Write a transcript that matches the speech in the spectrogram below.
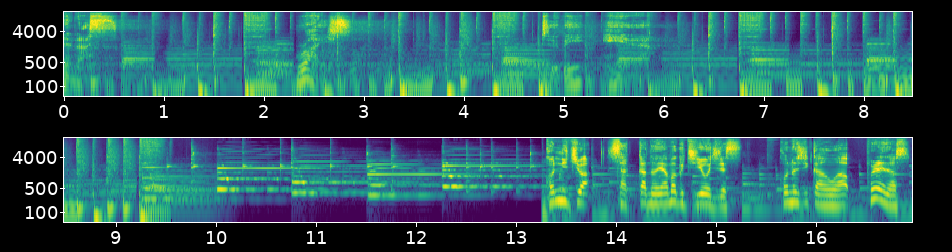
in us. Rice. To be here. こんにちは作家の山口洋二ですこの時間はプレナス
